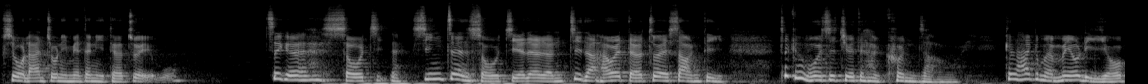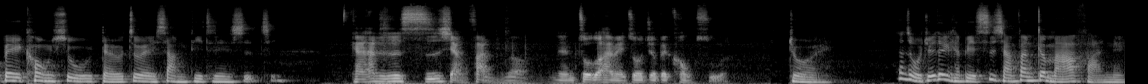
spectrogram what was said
是我拦阻你，免得你得罪我。这个守节、心正守节的人，竟然还会得罪上帝，这个我是觉得很困扰。可是他根本没有理由被控诉得罪上帝这件事情。看他就是思想犯，有没有？连做都还没做就被控诉了。对，但是我觉得可能比思想犯更麻烦呢。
